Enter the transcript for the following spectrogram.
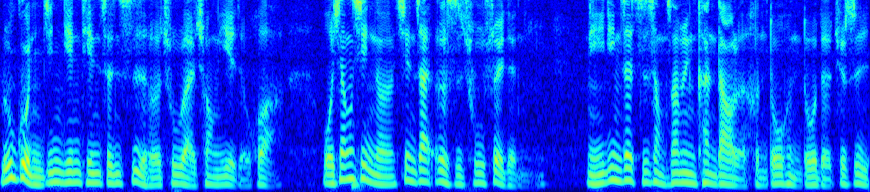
如果你今天天生适合出来创业的话，我相信呢，现在二十出岁的你，你一定在职场上面看到了很多很多的，就是，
